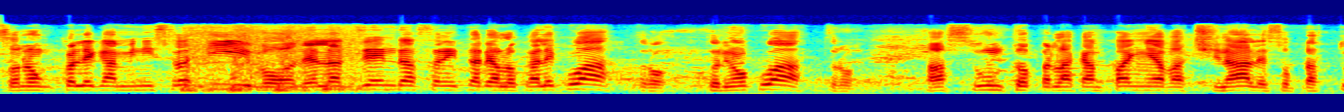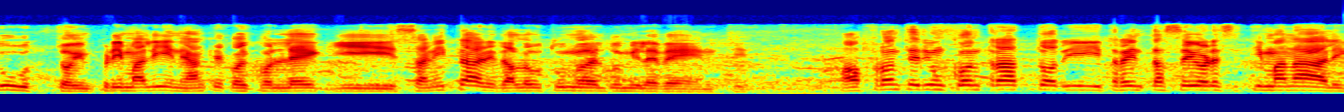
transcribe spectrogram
Sono un collega amministrativo dell'azienda sanitaria locale 4, Torino 4, assunto per la campagna vaccinale soprattutto in prima linea anche con i colleghi sanitari dall'autunno del 2020. A fronte di un contratto di 36 ore settimanali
